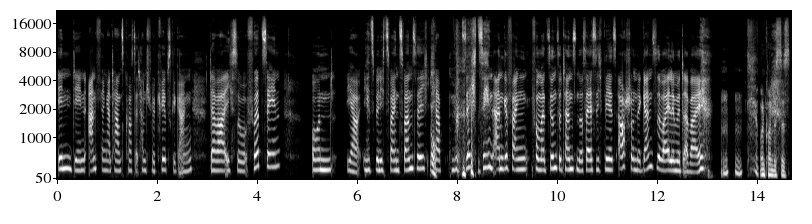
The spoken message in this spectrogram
in den Anfängertanzkurs der Tanzschule Krebs gegangen. Da war ich so 14 und ja, jetzt bin ich 22. Oh. Ich habe mit 16 angefangen, Formation zu tanzen. Das heißt, ich bin jetzt auch schon eine ganze Weile mit dabei. Und konntest das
